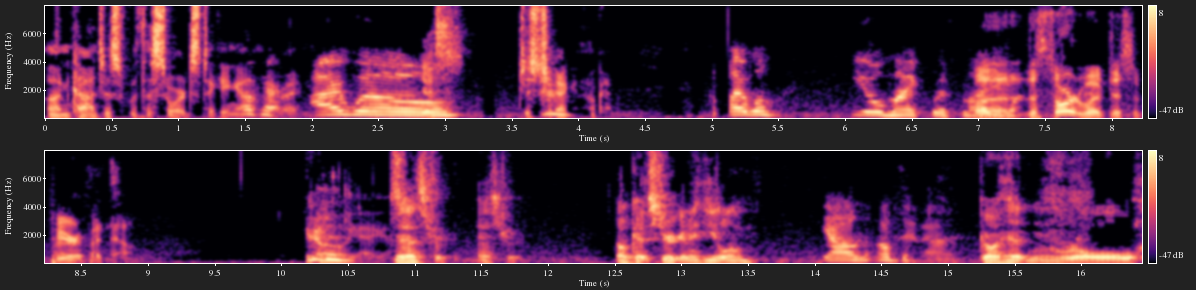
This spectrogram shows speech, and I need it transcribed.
unconscious with the sword sticking out. Okay. Right? I will. Yes. Just checking. Okay. I will heal Mike with my. well the, the sword would have disappeared by now. Oh yeah. Yes. Yeah, that's true. That's true. Okay, so you're going to heal him. yeah, I'll, I'll do that. Go ahead and roll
